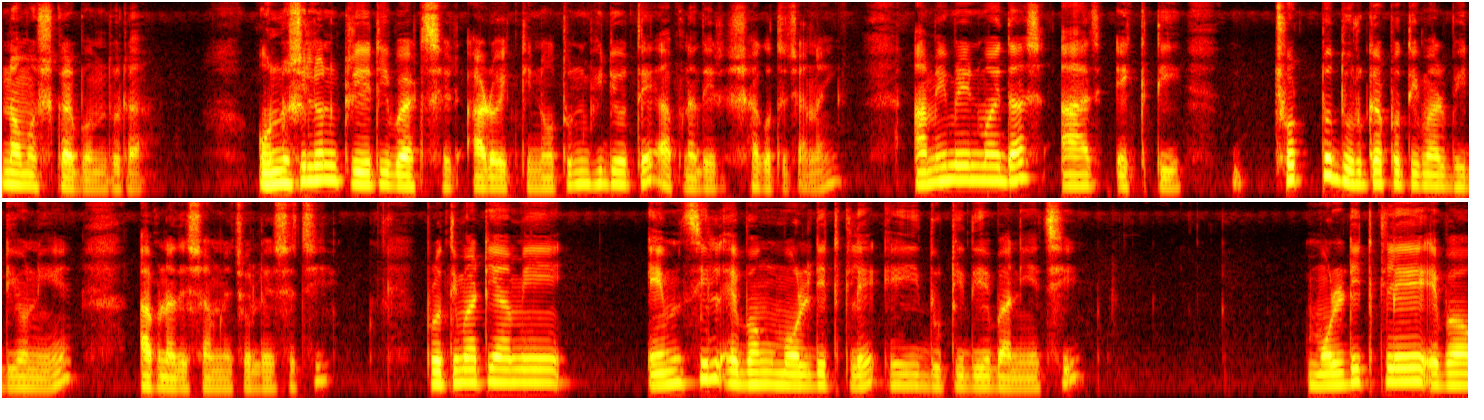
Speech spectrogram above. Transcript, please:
নমস্কার বন্ধুরা। অনুশীলন ক্রিয়েটিভ আর্টসের আরও একটি নতুন ভিডিওতে আপনাদের স্বাগত জানাই। আমি মৃন্ময় দাস, আজ একটি ছোট্ট দুর্গা প্রতিমার ভিডিও নিয়ে আপনাদের সামনে চলে এসেছি। প্রতিমাটি আমি এমসিল এবং মোল্ডিড ক্লে এই দুটি দিয়ে বানিয়েছি। মোল্ডিড ক্লে এবং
